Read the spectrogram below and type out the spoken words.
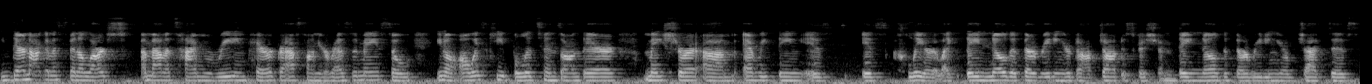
they're not going to spend a large amount of time reading paragraphs on your resume. So, you know, always keep bulletins on there. Make sure um, everything is is clear. Like they know that they're reading your job, job description. They know that they're reading your objectives,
